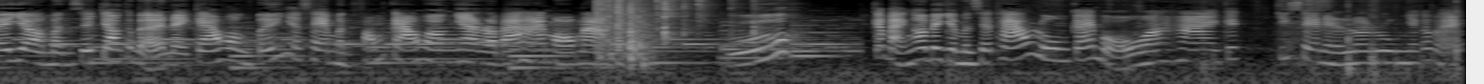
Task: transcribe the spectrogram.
Bây giờ mình sẽ cho cái bệ này cao hơn tí nha, xe mình phóng cao hơn nha. Rồi, ba, hai, một nè. Ừ các bạn ơi bây giờ mình sẽ tháo luôn cái bộ à, hai cái chiếc xe này lên luôn nha các bạn.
